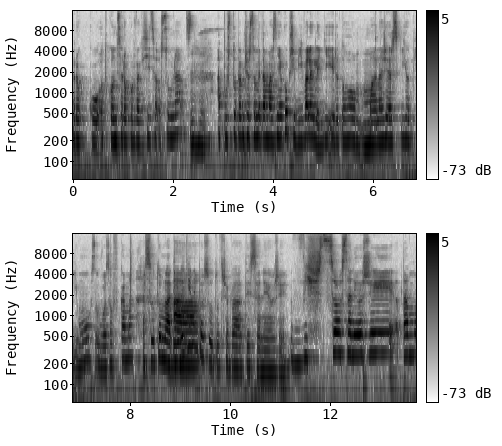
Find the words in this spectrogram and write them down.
roku, od konce roku 2018 mm-hmm. a postupem času mi tam vlastně jako přibývali lidi i do toho manažerského týmu s uvozovkama. A jsou to mladí a... lidi nebo jsou to třeba ty seniori? Víš co, seniori tam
